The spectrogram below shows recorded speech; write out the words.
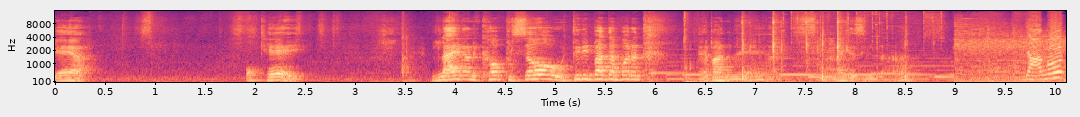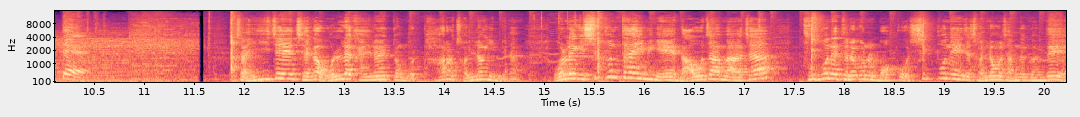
예 오케이 라이언 커플 소 들이받아 버렸다. 에반네. 안 하겠습니다. 양어 때 자 이제 제가 원래 가려 했던 곳 바로 전령입니다. 원래 이게 10분 타이밍에 나오자마자 9분의 드래곤을 먹고 10분에 이제 전령을 잡는 건데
